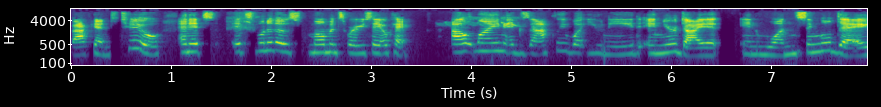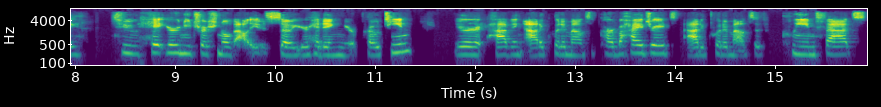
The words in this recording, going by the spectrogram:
back end too, and it's it's one of those moments where you say, okay, outline exactly what you need in your diet in one single day to hit your nutritional values. So you're hitting your protein, you're having adequate amounts of carbohydrates, adequate amounts of clean fats,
